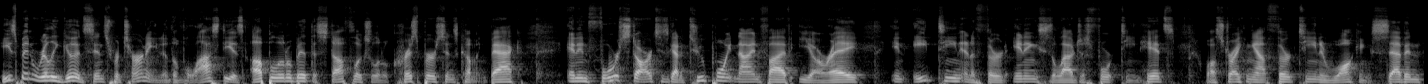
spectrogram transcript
he's been really good since returning. You know, the velocity is up a little bit. The stuff looks a little crisper since coming back. And in four starts, he's got a 2.95 ERA. In 18 and a third innings, he's allowed just 14 hits while striking out 13 and walking seven,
